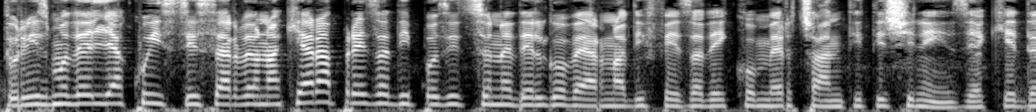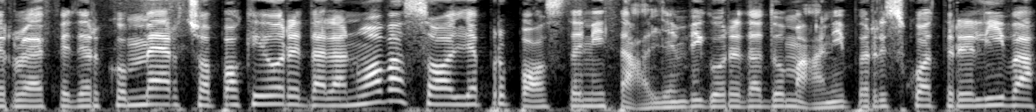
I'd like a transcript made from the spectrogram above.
Turismo degli acquisti serve una chiara presa di posizione del governo a difesa dei commercianti ticinesi. A chiederlo è Federcommercio a poche ore dalla nuova soglia proposta in Italia, in vigore da domani, per riscuotere l'IVA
